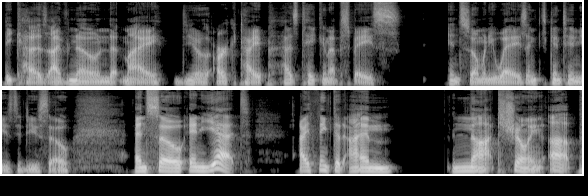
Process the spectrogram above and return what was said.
because I've known that my you know archetype has taken up space in so many ways and continues to do so. And so and yet I think that I'm not showing up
